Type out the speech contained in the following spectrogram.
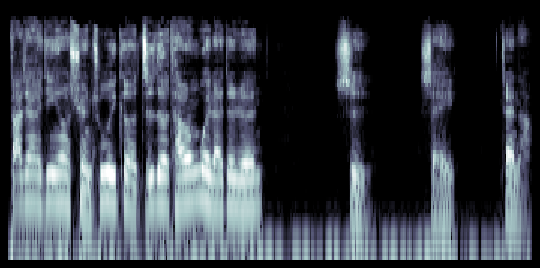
大家一定要选出一个值得台湾未来的人，是谁？在哪？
